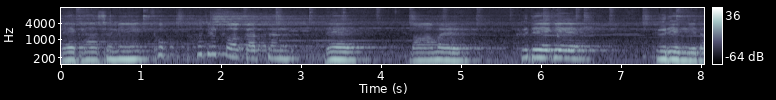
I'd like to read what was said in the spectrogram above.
내 가슴이 톡 터질 것 같은 내 마음을 그대에게 드립니다.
